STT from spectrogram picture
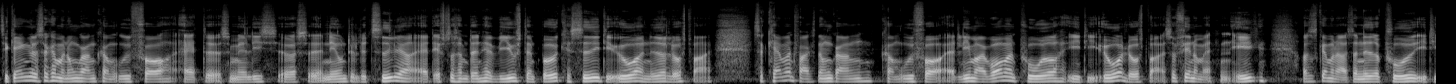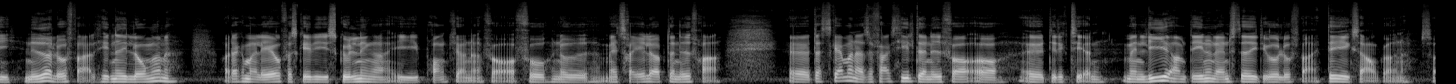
Til gengæld så kan man nogle gange komme ud for, at, øh, som jeg lige også øh, nævnte lidt tidligere, at eftersom den her virus, den både kan sidde i de øvre og nedre luftveje, så kan man faktisk nogle gange komme ud for, at lige meget hvor man poder i de øvre luftveje, så finder man den ikke. Og så skal man altså ned og pode i de nedre luftveje, altså helt ned i lungerne, og der kan man lave forskellige skyldninger i bronkierne for at få noget materiale op dernede fra. Øh, der skal man altså faktisk helt dernede for at øh, detektere den. Men lige om det ene eller andet sted i de øvre luftveje, det er ikke så afgørende. Så.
